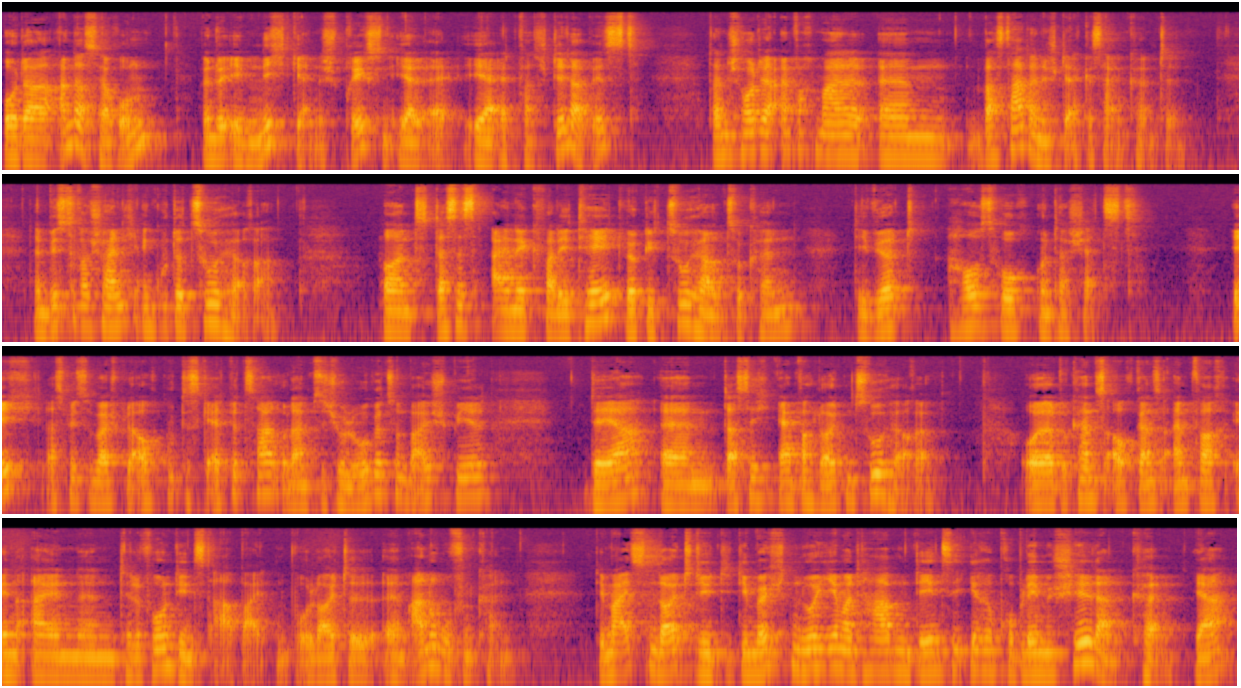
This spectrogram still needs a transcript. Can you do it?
Oder andersherum, wenn du eben nicht gerne sprichst und eher, eher etwas stiller bist, dann schau dir einfach mal, ähm, was da deine Stärke sein könnte. Dann bist du wahrscheinlich ein guter Zuhörer. Und das ist eine Qualität, wirklich zuhören zu können, die wird haushoch unterschätzt. Ich lasse mir zum Beispiel auch gutes Geld bezahlen oder ein Psychologe zum Beispiel, der, ähm, dass ich einfach Leuten zuhöre. Oder du kannst auch ganz einfach in einen Telefondienst arbeiten, wo Leute ähm, anrufen können. Die meisten Leute, die, die, möchten nur jemand haben, den sie ihre Probleme schildern können. Ja?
